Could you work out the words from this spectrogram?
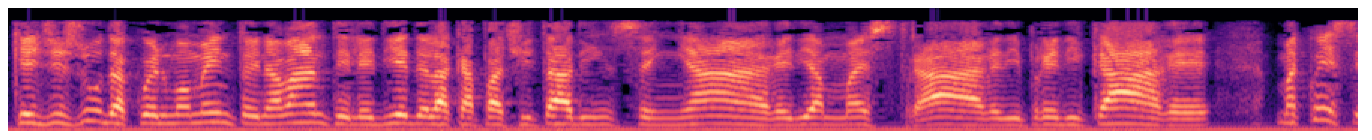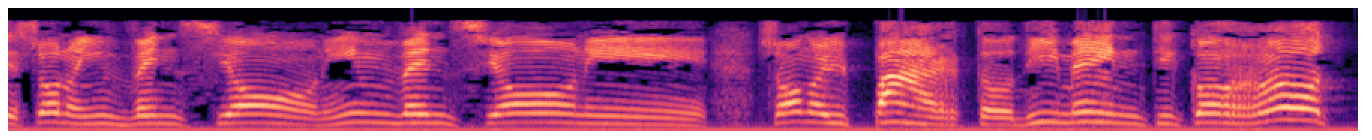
Che Gesù da quel momento in avanti le diede la capacità di insegnare, di ammaestrare, di predicare? Ma queste sono invenzioni, invenzioni, sono il parto di menti corrotte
